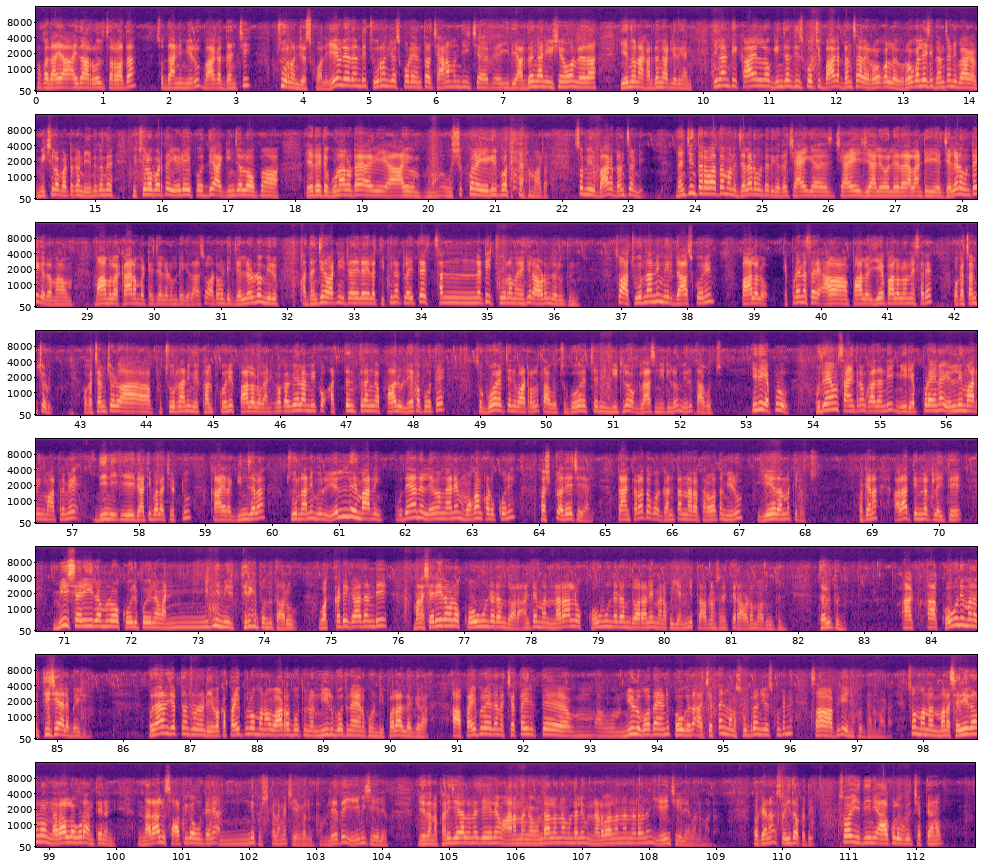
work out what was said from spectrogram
ఒక ఐదు ఆరు రోజుల తర్వాత సో దాన్ని మీరు బాగా దంచి చూర్ణం చేసుకోవాలి. ఏం లేదండి చూర్ణం చేసుకోవడం ఎంత చాలామంది ఇది అర్థం కాని విషయమో లేదా ఏందో నాకు అర్థం కావట్లేదు కానీ ఇలాంటి కాయల్లో గింజలు తీసుకొచ్చి బాగా దంచాలి రోగల్లో. రోగలేసి దంచండి బాగా మిక్సీలో పట్టకండి. ఎందుకంటే మిక్సీలో పడితే ఏడైపోద్ది ఆ గింజల్లో ఏదైతే గుణాలు ఉంటాయో అవి అవి ఉసుక్కుని ఎగిరిపోతాయి అన్నమాట. సో మీరు బాగా దంచండి. దంచిన తర్వాత మన జల్లెడ ఉంటుంది కదా చాయ్ ఛాయ్ చాయ్ జాలో లేదా అలాంటి జల్లడ ఉంటాయి కదా మనం మామూలుగా కారం పట్టే జల్లెడు ఉంటాయి కదా. సో అటువంటి జల్లెడలో మీరు ఆ దంచిన వాటిని ఇట్లా ఇలా ఇలా తిప్పినట్లయితే సన్నటి చూర్ణం అనేది రావడం జరుగుతుంది. సో ఆ చూర్ణాన్ని మీరు దాచుకొని పాలలో ఎప్పుడైనా సరే ఆ పాల ఏ పాలలోనే సరే ఒక చెంచుడు ఒక చెంచుడు ఆ చూర్ణాన్ని మీరు కలుపుకొని పాలలో కానీ ఒకవేళ మీకు అత్యంతరంగా పాలు లేకపోతే సో గోరెచ్చని వాటర్లో తాగొచ్చు. గోరెచ్చని నీటిలో ఒక గ్లాస్ నీటిలో మీరు తాగొచ్చు. ఇది ఎప్పుడు ఉదయం సాయంత్రం కాదండి. మీరు ఎప్పుడైనా ఎర్లీ మార్నింగ్ మాత్రమే దీని ఇది అతిబల చెట్టు కాయల గింజల చూర్ణాన్ని మీరు ఎర్లీ మార్నింగ్ ఉదయాన్నే లేవగానే ముఖం కడుక్కొని ఫస్ట్ అదే చేయాలి. దాని తర్వాత ఒక గంటన్నర తర్వాత మీరు ఏదన్నా తినొచ్చు. ఓకేనా? అలా తిన్నట్లయితే మీ శరీరంలో కోల్పోయినవన్నిటిని మీరు తిరిగి పొందుతారు. ఒక్కటి కాదండి మన శరీరంలో కొవ్వు ఉండడం ద్వారా అంటే మన నరాల్లో కొవ్వు ఉండడం ద్వారానే మనకు ఎన్ని ప్రాబ్లమ్స్ అయితే రావడం జరుగుతుంది జరుగుతుంది. ఆ ఆ కొవ్వుని మనం తీసేయాలి బయటికి. ఉదాహరణ చెప్తాను చూడండి. ఒక పైపులో మనం వాటర్ పోతున్నాం నీళ్ళు పోతున్నాయి అనుకోండి పొలాల దగ్గర. ఆ పైపులో ఏదైనా చెత్త ఇరిగితే నీళ్ళు పోతాయండి పోవు కదా. ఆ చెత్తని మనం శుభ్రం చేసుకుంటేనే సాఫీగా వెళ్ళిపోద్ది అనమాట సో మన మన శరీరంలో నరాల్లో కూడా అంతేనండి. నరాలు సాఫీగా ఉంటేనే అన్ని పుష్కలంగా చేయగలుగుతాం. లేదా ఏమీ చేయలేము ఏదైనా పని చేయాలన్నా చేయలేము ఆనందంగా ఉండాలన్నా ఉండలేము నడవాలన్నా నడవలేము ఏం చేయలేము అన్నమాట ఓకేనా? సో ఇదొకటి. సో ఈ దీని ఆకులు చెప్పాను.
